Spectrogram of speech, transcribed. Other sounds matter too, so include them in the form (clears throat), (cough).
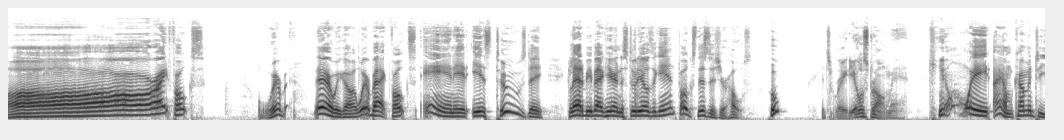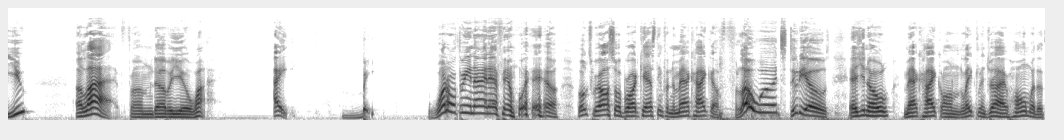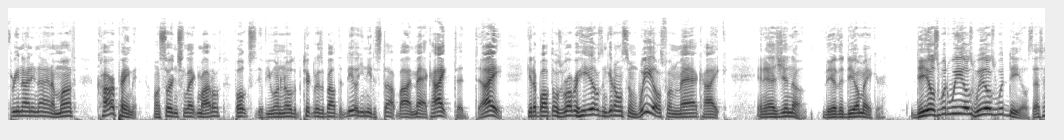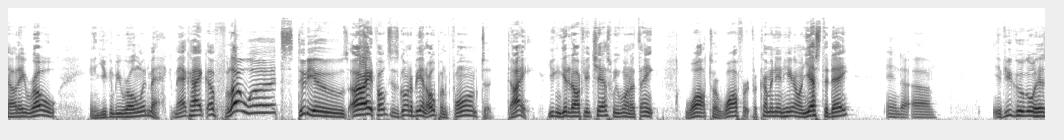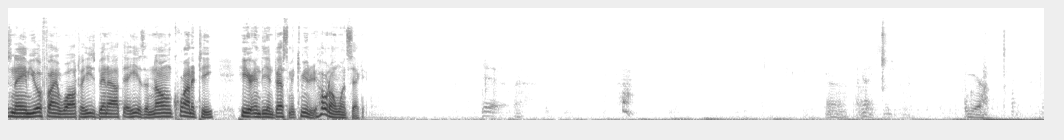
All right, folks. We're. There we go. We're back, folks. And it is Tuesday. Glad to be back here in the studios again. Folks, this is your host. Who? It's Radio Strongman. Kim Wade. I am coming to you alive from WY. 1039 FM. (laughs) Well, folks, we're also broadcasting from the Mac Haik of Flowood Studios. As you know, Mac Haik on Lakeland Drive, home of the 399 a month car payment on certain select models. Folks, if you want to know the particulars about the deal, you need to stop by Mac Haik today. Get up off those rubber heels and get on some wheels from Mac Haik. And as you know, they're the deal maker. Deals with wheels, wheels with deals. That's how they roll and you can be rolling with Mac. Mac Haik of Flowood Studios. All right, folks, it's going to be an open forum today. You can get it off your chest. We want to thank Walter Walford for coming in here on yesterday. And uh, uh, if you Google his name, you'll find Walter. He's been out there. He is a known quantity here in the investment community. Hold on one second.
